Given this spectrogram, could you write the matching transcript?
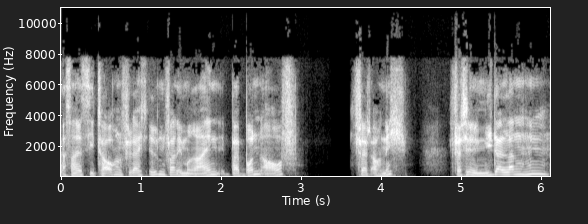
Das heißt, sie tauchen vielleicht irgendwann im Rhein bei Bonn auf, vielleicht auch nicht. Vielleicht in den Niederlanden.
